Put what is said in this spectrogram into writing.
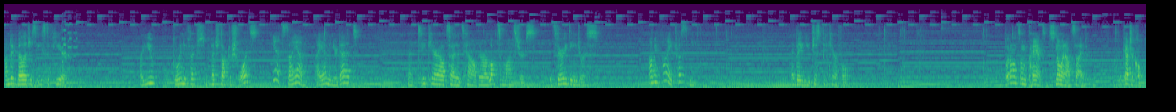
Ondeg Village is east of here. Are you going to fetch, fetch Dr. Schwartz? Yes, I am. I am in your debt. Now take care outside the town. There are lots of monsters. It's very dangerous. I'll be fine, trust me. I beg you, just be careful. Put on some pants. It's snowing outside. You'll catch a cold.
